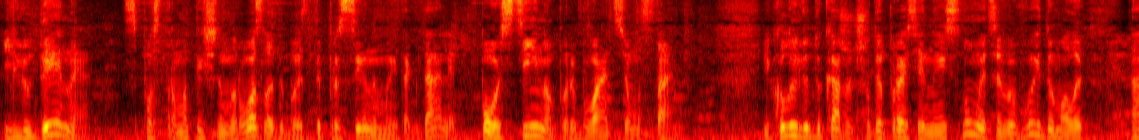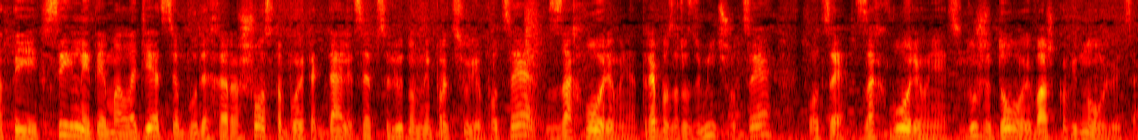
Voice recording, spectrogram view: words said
І людини з посттравматичними розладами, з депресивними і так далі, постійно перебувають в цьому стані. І коли люди кажуть, що депресія не існує, це ви видумали, а ти сильний, ти молодець, все буде хорошо з тобою і так далі. Це абсолютно не працює, бо це захворювання. Треба зрозуміти, що це оце захворювання. Це дуже довго і важко відновлюється.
